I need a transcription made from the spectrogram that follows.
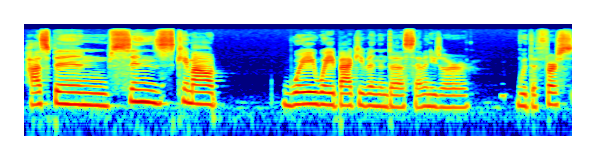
has been since came out way, way back, even in the 70s or with the first,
